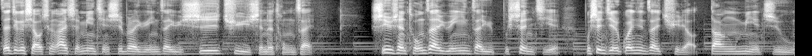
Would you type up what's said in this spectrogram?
在这个小城爱神面前失败的原因，在于失去神的同在。失去神同在的原因在于不圣洁，不圣洁的关键在取了当灭之物。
